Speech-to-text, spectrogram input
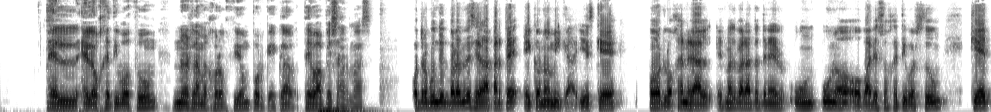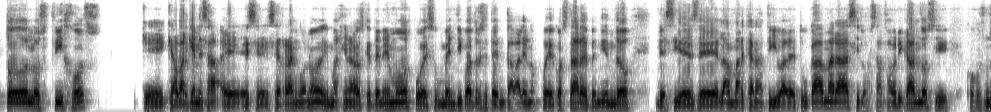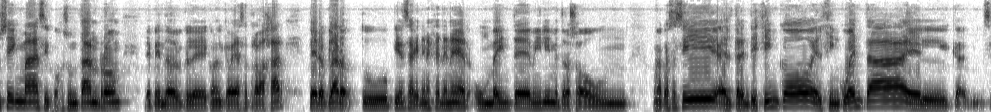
el, el objetivo zoom no es la mejor opción porque, claro, te va a pesar más. Otro punto importante sería la parte económica, y es que por lo general, es más barato tener un, uno o varios objetivos zoom que todos los fijos que, abarquen eh, ese, rango, ¿no? Imaginaros que tenemos pues un 24-70, ¿vale? Nos puede costar dependiendo de si es de la marca nativa de tu cámara, si lo está fabricando, si coges un Sigma, si coges un Tamron, depende con el que vayas a trabajar. Pero claro, tú piensas que tienes que tener un 20 milímetros o un una cosa así, el 35, el 50, el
